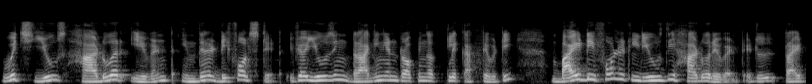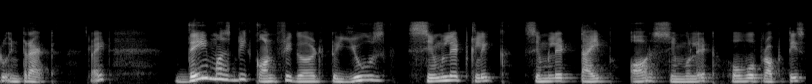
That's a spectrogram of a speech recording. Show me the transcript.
which use hardware event in their default state. If you're using dragging and dropping a click activity, by default, it will use the hardware event. It will try to interact, right? They must be configured to use simulate click, simulate type or simulate hover properties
